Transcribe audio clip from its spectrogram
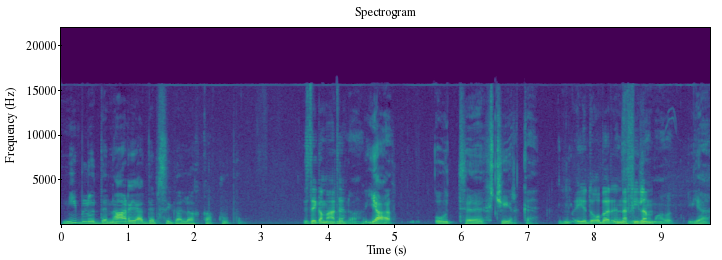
ni bilo denarja, da bi si ga lahko kupil. Zdaj ga imate? Ja, od uh, hčerke. Je dober na film? Ja.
